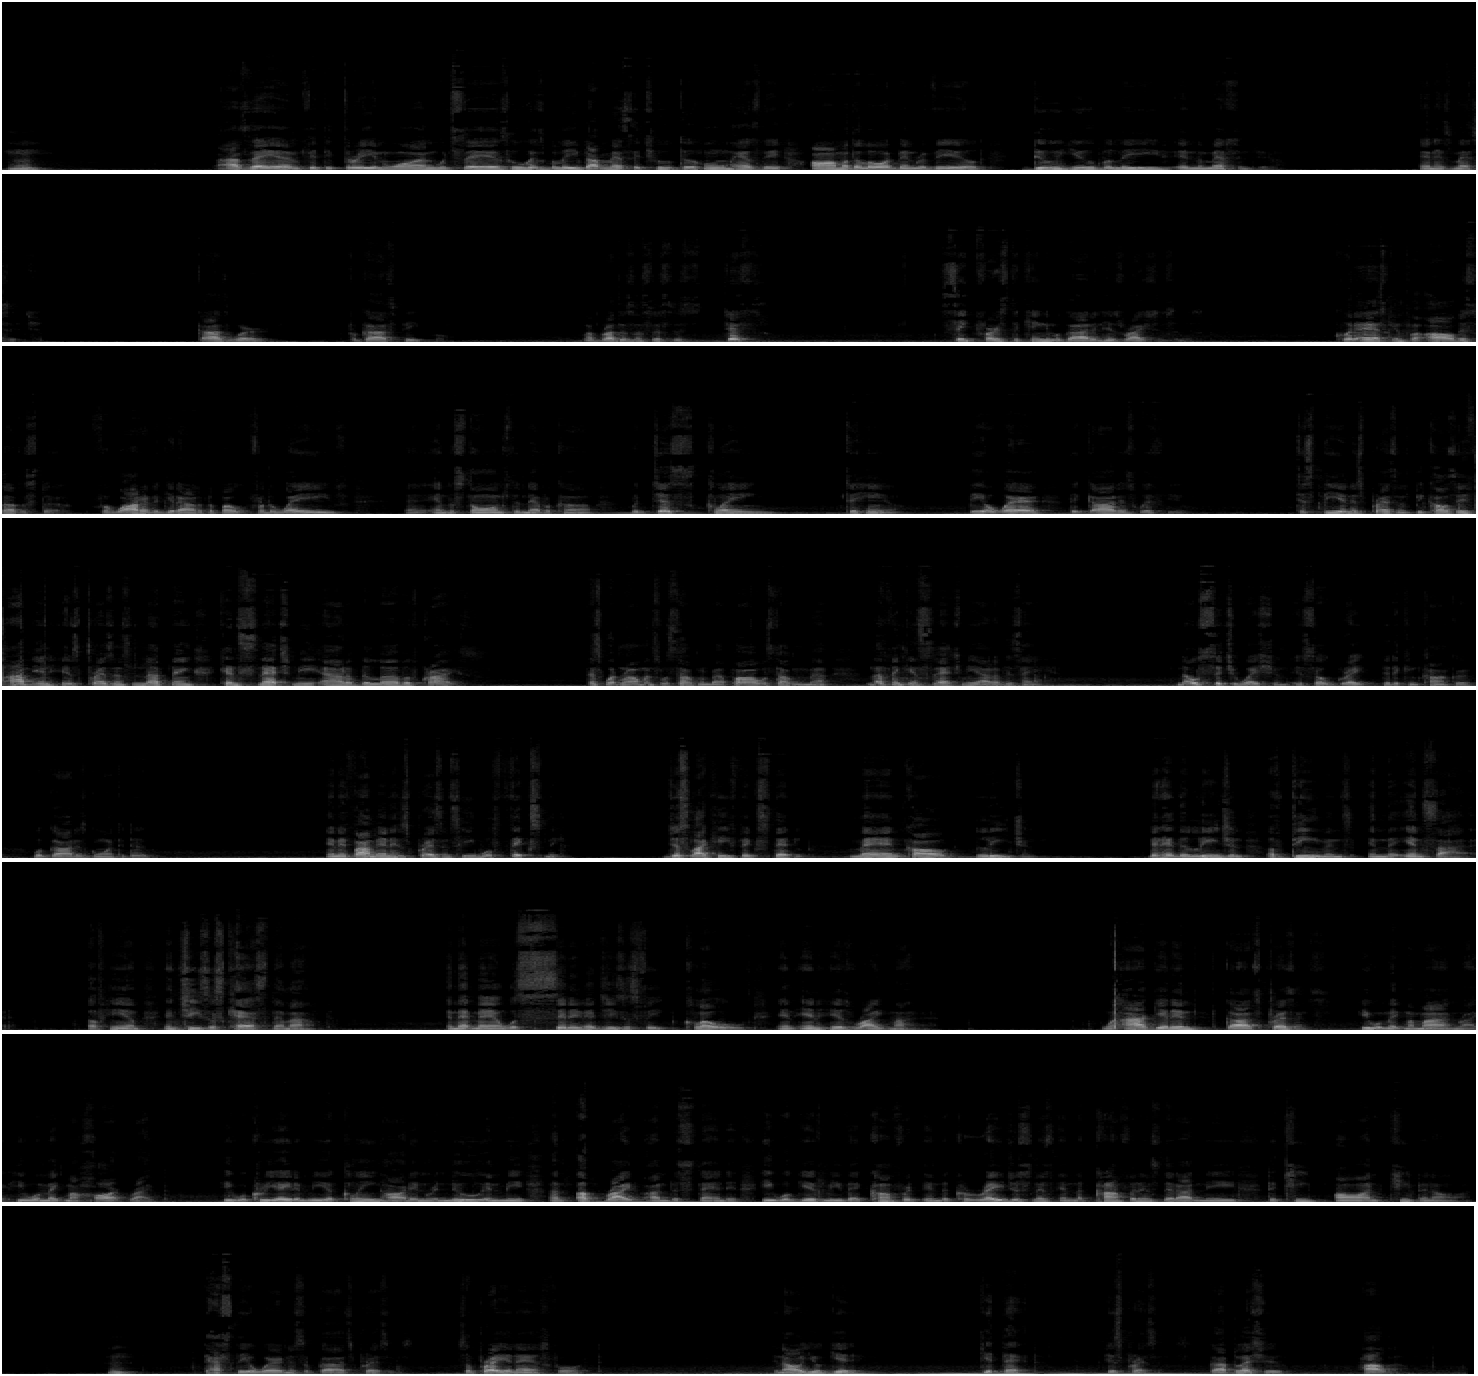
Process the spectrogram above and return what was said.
Hmm. Isaiah 53 and 1, which says, Who has believed our message? Who To whom has the arm of the Lord been revealed? Do you believe in the messenger and his message? God's word for God's people. My brothers and sisters, just seek first the kingdom of God and his righteousness Quit asking for all this other stuff, for water to get out of the boat, for the waves and, and the storms to never come. But just cling to him. Be aware that God is with you. Just be in his presence because if I'm in his presence, nothing can snatch me out of the love of Christ. That's what Romans was talking about. Paul was talking about. Nothing can snatch me out of his hand. No situation is so great that it can conquer what God is going to do. And if I'm in his presence, he will fix me. Just like he fixed that man called Legion that had the legion of demons in the inside of him and Jesus cast them out. And that man was sitting at Jesus' feet, clothed and in his right mind. When I get in God's presence, he will make my mind right. He will make my heart right. He will create in me a clean heart and renew in me an upright understanding. He will give me that comfort and the courageousness and the confidence that I need to keep on keeping on. Hmm. That's the awareness of God's presence. So pray and ask for it. And all you're getting, get that his presence. God bless you. Holla.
